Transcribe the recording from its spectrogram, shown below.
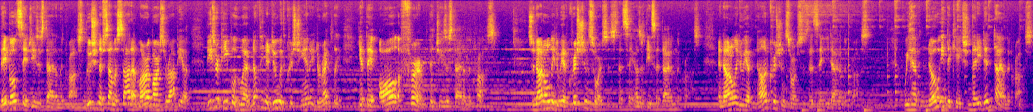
they both say Jesus died on the cross. Lucian of Samosata, Mara bar Serapion. These are people who have nothing to do with Christianity directly, yet they all affirm that Jesus died on the cross. So not only do we have Christian sources that say Hazrat Isa died on the cross, and not only do we have non-Christian sources that say he died on the cross, we have no indication that he didn't die on the cross.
